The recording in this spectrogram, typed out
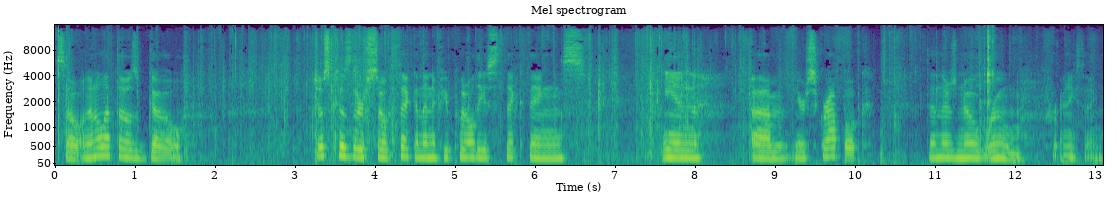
So I'm gonna let those go. Just because they're so thick and then if you put all these thick things in um, your scrapbook, then there's no room for anything.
